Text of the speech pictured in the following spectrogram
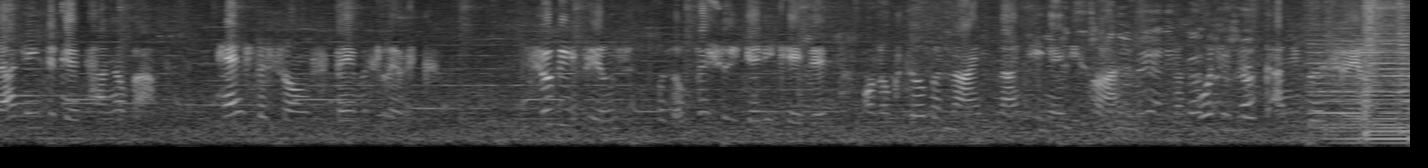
nothing to get hung about. Hence the song's famous lyric. Strawberry Fields was officially dedicated on October 9, 1985, the 45th anniversary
